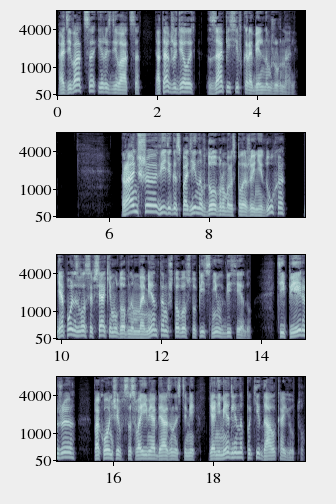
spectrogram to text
одеваться и раздеваться, а также делать записи в корабельном журнале. Раньше, видя господина в добром расположении духа, я пользовался всяким удобным моментом, чтобы вступить с ним в беседу. Теперь же, покончив со своими обязанностями, я немедленно покидал каюту.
